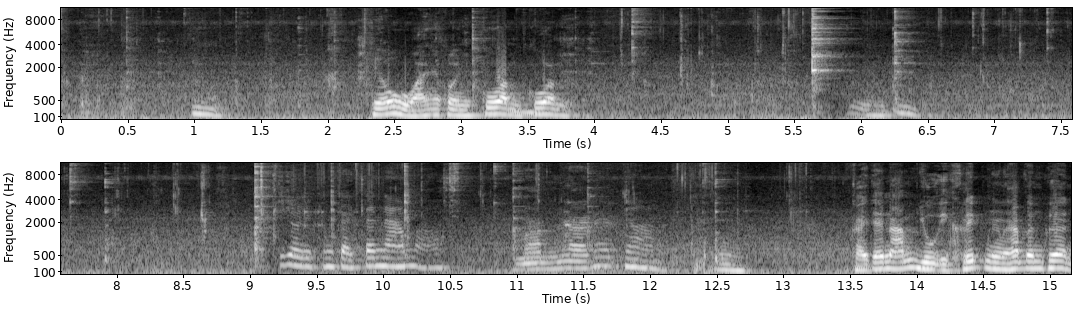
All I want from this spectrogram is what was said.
ๆอืมเคี้ยวหัวเนี่ยคนกล้วมกล้วมพี่เราจะกินไก่ใต้น้ำเหรอ มันยากแค่อ่าไก่ใต้น้ำอยู่อีกคลิปหนึ่งนะครับเพื่อน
